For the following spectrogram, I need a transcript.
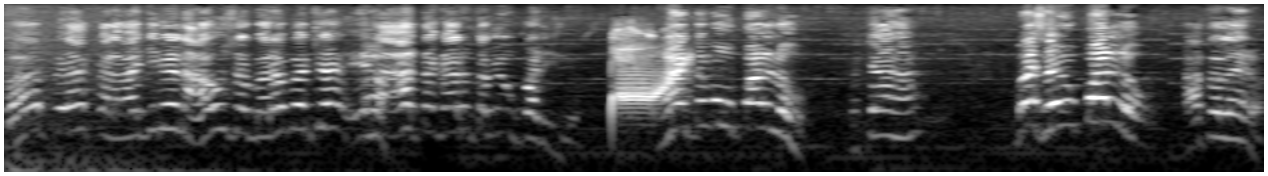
હવે પેલા કળવાજીને નાવું છે બરાબર છે? એટલે આ તગારું તમે ઉપાડી લો. હા તો હું ઉપાડ લઉં. પચાસ બસ એ ઉપાડ લઉં. આ તો લઈ રહ્યો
